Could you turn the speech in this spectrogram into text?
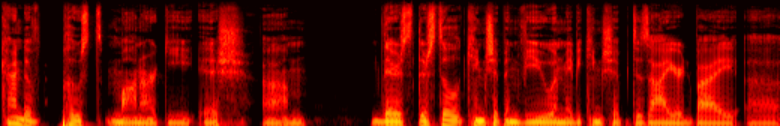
kind of post monarchy ish. Um, there's there's still kingship in view and maybe kingship desired by uh,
